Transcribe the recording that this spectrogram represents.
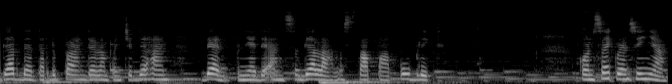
garda terdepan dalam pencegahan dan peniadaan segala nestapa publik. Konsekuensinya,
